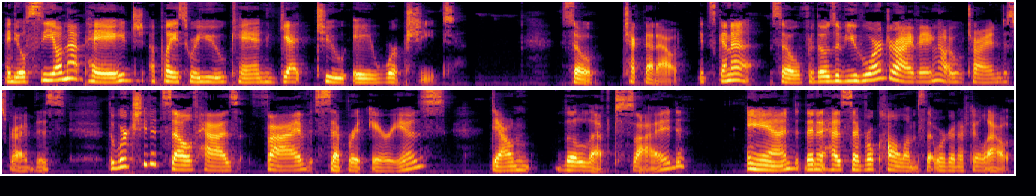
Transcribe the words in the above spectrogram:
And you'll see on that page a place where you can get to a worksheet. So check that out. It's gonna, so for those of you who are driving, I will try and describe this. The worksheet itself has five separate areas down the left side. And then it has several columns that we're to fill out.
